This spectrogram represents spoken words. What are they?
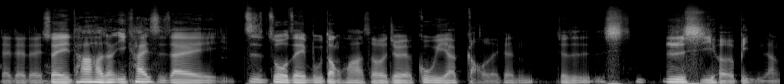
对对对，所以他好像一开始在制作这一部动画的时候，就有故意要搞的跟就是日西合并这样，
